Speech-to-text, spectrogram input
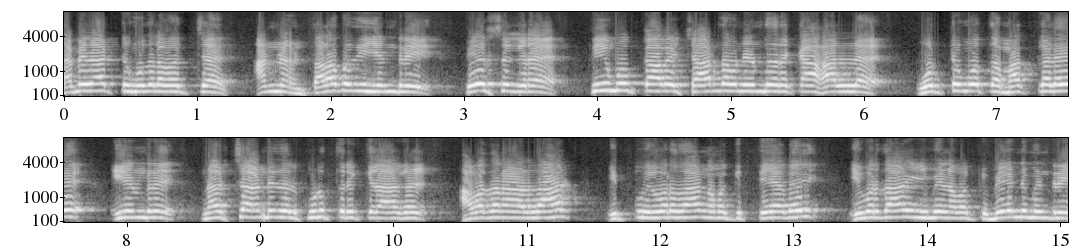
தமிழ்நாட்டு முதலமைச்சர் அண்ணன் தளபதி என்று பேசுகிற திமுகவை சார்ந்தவன் என்பதற்காக அல்ல ஒட்டுமொத்த மக்களே என்று நற்சான்றிதழ் கொடுத்திருக்கிறார்கள். அவதனால்தான் இப்போ இவர்தான் நமக்கு தேவை இவர்தான் இனிமேல் நமக்கு வேண்டும் என்று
